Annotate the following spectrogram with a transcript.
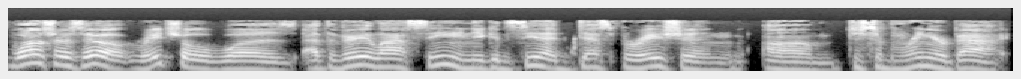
what I was trying to say about Rachel was at the very last scene, you can see that desperation, um, just to bring her back,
